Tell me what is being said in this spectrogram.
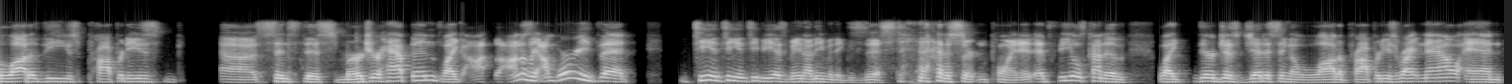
lot of these properties uh, since this merger happened. Like, honestly, I'm worried that TNT and TBS may not even exist at a certain point. It, it, feels kind of like they're just jettisoning a lot of properties right now, and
